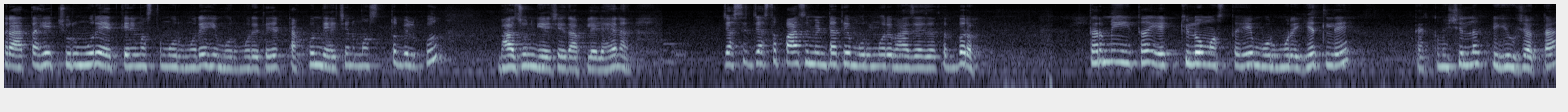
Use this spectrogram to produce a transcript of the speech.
तर आता हे चुरमुरे आहेत की नाही मस्त मुरमुरे हे मुरमुरे त्याच्यात टाकून द्यायचे आणि मस्त बिलकुल भाजून घ्यायचे आहेत आपल्याला आहे ना. जास्तीत जास्त पाच मिनटात हे मुरमुरे भाजायला जातात बरं. तर मी इथं एक किलो मस्त हे मुरमुरे घेतले. तर तुम्ही शिल्लक बी घेऊ शकता.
